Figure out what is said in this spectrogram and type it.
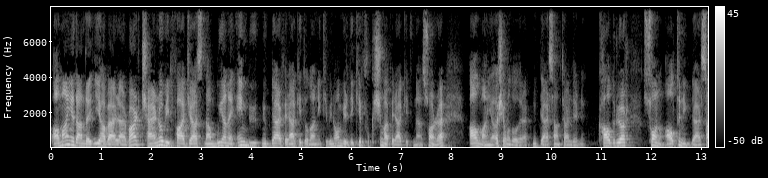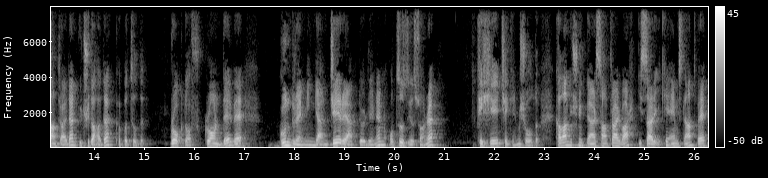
Almanya'dan da iyi haberler var. Çernobil faciasından bu yana en büyük nükleer felaket olan 2011'deki Fukushima felaketinden sonra Almanya aşamalı olarak nükleer santrallerini kaldırıyor. Son 6 nükleer santralden 3'ü daha da kapatıldı. Brockdorf, Gronde ve Gundremmingen C reaktörlerinin 30 yıl sonra fişi çekilmiş oldu. Kalan 3 nükleer santral var. Isar 2, Emsland ve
